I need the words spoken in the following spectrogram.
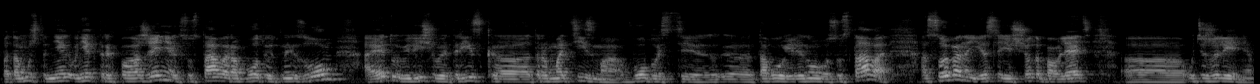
потому что не, в некоторых положениях суставы работают на излом, а это увеличивает риск э, травматизма в области э, того или иного сустава, особенно если еще добавлять э, утяжеление.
